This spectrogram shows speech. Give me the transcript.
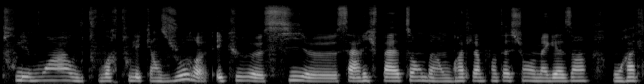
tous les mois ou voire tous les 15 jours, et que si ça arrive pas à temps, ben, on rate l'implantation au magasin, on rate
